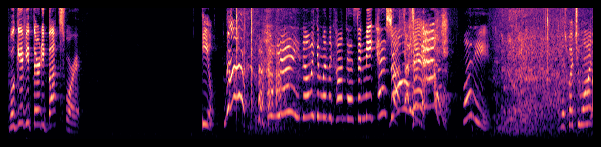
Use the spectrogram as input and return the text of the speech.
We'll give you 30 bucks for it. Deal. Yay! we can win the contest and meet Kesha. No, Kesha, no! Just what you want?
